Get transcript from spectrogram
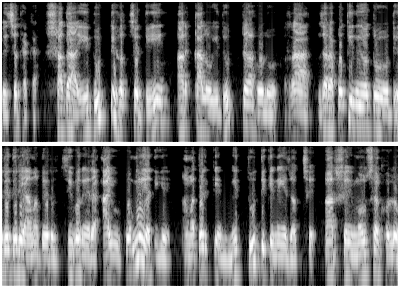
বেঁচে থাকা। সাদা ইঁদুরটি হচ্ছে দিন, আর কালো ইঁদুরটা হলো রাত, যারা প্রতিনিয়ত ধীরে ধীরে আমাদের জীবনের আয়ু কমিয়ে দিয়ে আমাদেরকে মৃত্যুর দিকে নিয়ে যাচ্ছে। আর সেই মৌসাক হলো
